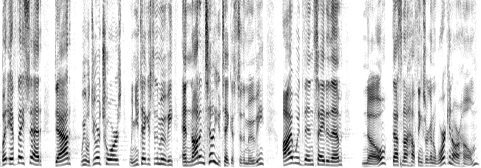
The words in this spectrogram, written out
But if they said, Dad, we will do our chores when you take us to the movie, and not until you take us to the movie, I would then say to them, No, that's not how things are going to work in our home.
